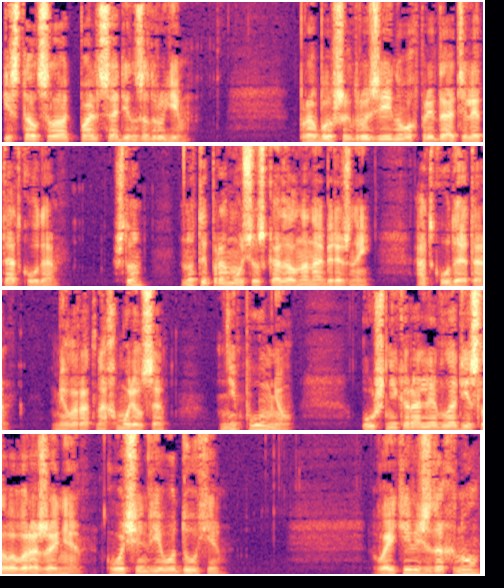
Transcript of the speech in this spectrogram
и стал целовать пальцы один за другим. Про бывших друзей новых предателей это откуда? Что? Ну ты про Мусю сказал на набережной. Откуда это? Милорад нахмурился. Не помню. Уж не короля Владислава выражение, очень в его духе. Войкевич вздохнул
